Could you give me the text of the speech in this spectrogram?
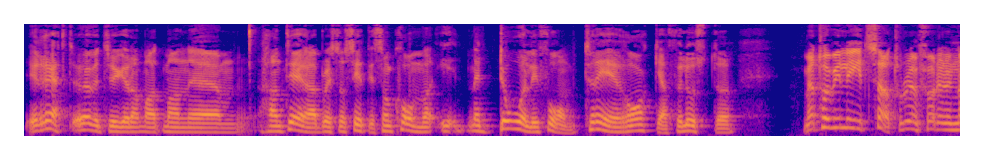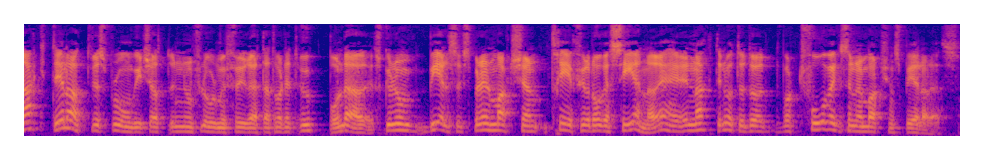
är rätt övertygad om att man eh, hanterar Bristol City som kommer i, med dålig form. Tre raka förluster. Men tar vi Leeds här, tror du det är en fördel eller nackdel att West Bromwich, att de förlorade med 4-1, att det varit ett uppehåll där? Skulle de Bielsa spela den matchen 3-4 dagar senare? Är det nackdel att det var två veckor sedan den matchen spelades?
